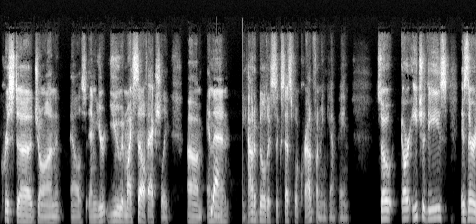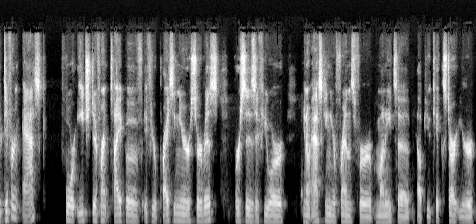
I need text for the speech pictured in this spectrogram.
Krista, John, Alice, and you, you and myself actually. Um, and yeah. then how to build a successful crowdfunding campaign. So, are each of these? Is there a different ask for each different type of if you're pricing your service versus if you're you know asking your friends for money to help you kickstart your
